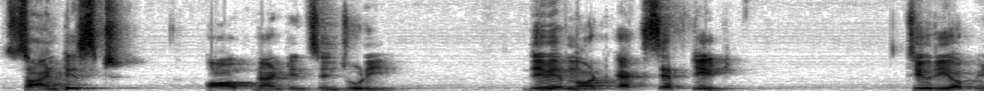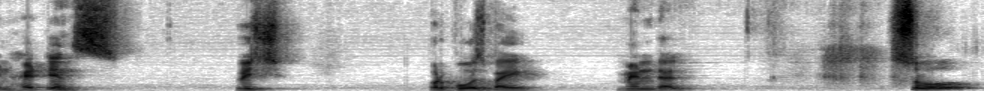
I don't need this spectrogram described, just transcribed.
scientists of 19th century they were not accepted theory of inheritance which proposed by Mendel. So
